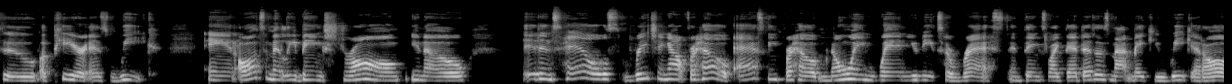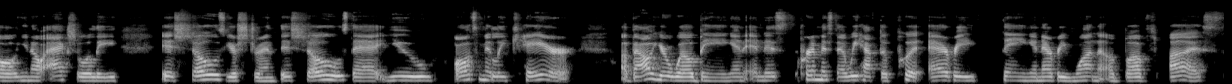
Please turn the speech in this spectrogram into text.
to appear as weak. And ultimately, being strong, you know, it entails reaching out for help, asking for help, knowing when you need to rest and things like that. That does not make you weak at all. You know, actually, it shows your strength. It shows that you ultimately care about your well being. And, and this premise that we have to put everything and everyone above us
